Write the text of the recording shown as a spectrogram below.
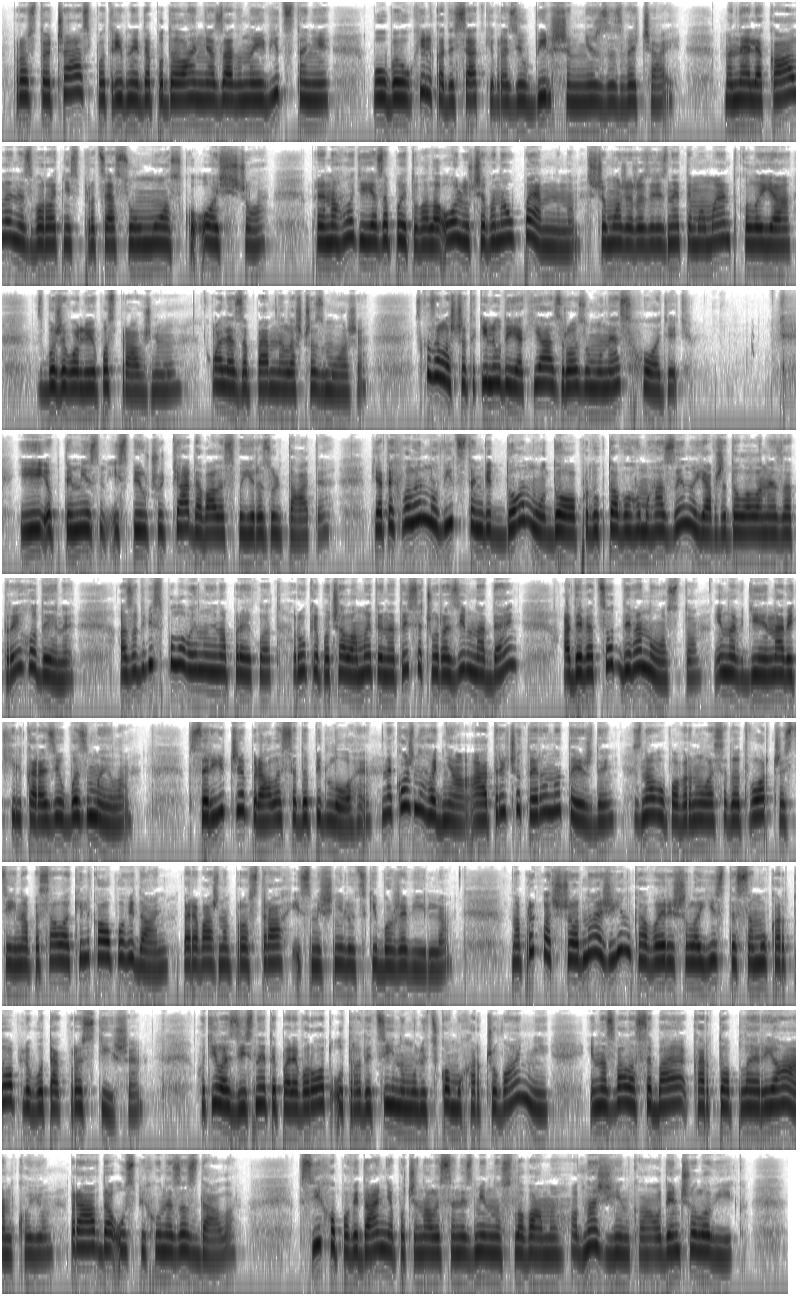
Просто час, потрібний для подолання заданої відстані, був би у кілька десятків разів більшим, ніж зазвичай. Мене лякали незворотність процесу у мозку, ось що. При нагоді я запитувала Олю, чи вона впевнена, що може розрізнити момент, коли я збожеволюю по-справжньому. Оля запевнила, що зможе. Сказала, що такі люди, як я, з розуму не сходять. Її оптимізм і співчуття давали свої результати. П'ятихвилинну відстань від дому до продуктового магазину я вже долала не за три години, а за дві з половиною, наприклад. Руки почала мити не тисячу разів на день, а 990, іноді навіть кілька разів без мила. Все рідше бралася до підлоги не кожного дня, а три-чотири на тиждень. Знову повернулася до творчості і написала кілька оповідань, переважно про страх і смішні людські божевілля. Наприклад, що одна жінка вирішила їсти саму картоплю, бо так простіше. Хотіла здійснити переворот у традиційному людському харчуванні і назвала себе картоплеріанкою. Правда, успіху не заздала. Всіх оповідання починалися незмінно словами одна жінка, один чоловік.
